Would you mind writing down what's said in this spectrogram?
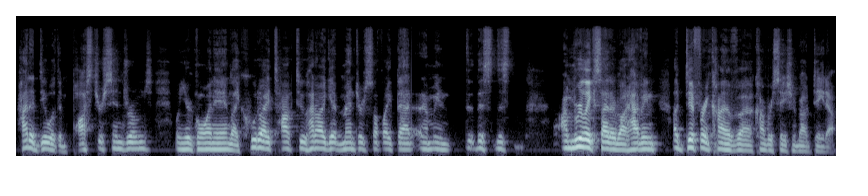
how to deal with imposter syndromes when you're going in, like who do I talk to, how do I get mentors, stuff like that. And I mean, this this I'm really excited about having a different kind of uh, conversation about data.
